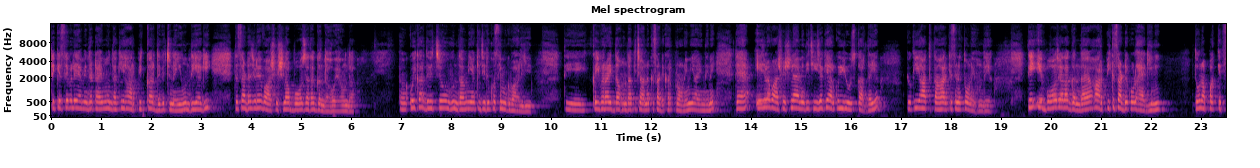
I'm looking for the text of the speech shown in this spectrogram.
ਤੇ ਕਿਸੇ ਵੇਲੇ ਐਵੇਂ ਦਾ ਟਾਈਮ ਹੁੰਦਾ ਕਿ ਹਾਰਪਿਕ ਘਰ ਦੇ ਵਿੱਚ ਨਹੀਂ ਹੁੰਦੀ ਹੈਗੀ। ਤੇ ਸਾਡਾ ਜਿਹੜਾ ਵਾਸ਼ ਵਿਸ਼ਲਾ ਬਹੁਤ ਜ਼ਿਆਦਾ ਗੰਦਾ ਹੋਇਆ ਹੁੰਦਾ। ਕੋਈ ਘਰ ਦੇ ਵਿੱਚ ਹੁੰਦਾ ਵੀ ਨਹੀਂ ਹੈ ਕਿ ਜਿਹਦੇ ਕੋਲ ਅਸੀਂ ਮੰਗਵਾ ਲਈਏ। ਤੇ ਕਈ ਵਾਰ ਇਦਾਂ ਹੁੰਦਾ ਕਿ ਅਚਾਨਕ ਸਾਡੇ ਘਰ ਪ੍ਰਾਹੁਣੇ ਵੀ ਆ ਜਾਂਦੇ ਨੇ। ਤੇ ਇਹ ਜਿਹੜਾ ਵਾਸ਼ ਬੇਸ਼ਨ ਐਵੇਂ ਦੀ ਚੀਜ਼ ਹੈ ਕਿ ਹਰ ਕੋਈ ਯੂਜ਼ ਕਰਦਾ ਹੀ ਆ, ਕਿਉਂਕਿ ਹੱਥ ਤਾਂ ਹਰ ਕਿਸੇ ਨੇ ਧੋਣੇ ਹੁੰਦੇ ਆ। ਤੇ ਇਹ ਬਹੁਤ ਜ਼ਿਆਦਾ ਗੰਦਾ ਆ, ਹਾਰਪਿਕ ਸਾਡੇ ਕੋਲ ਹੈਗੀ ਨਹੀਂ। ਤੇ ਹੁਣ ਆਪਾਂ ਕਿਸ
